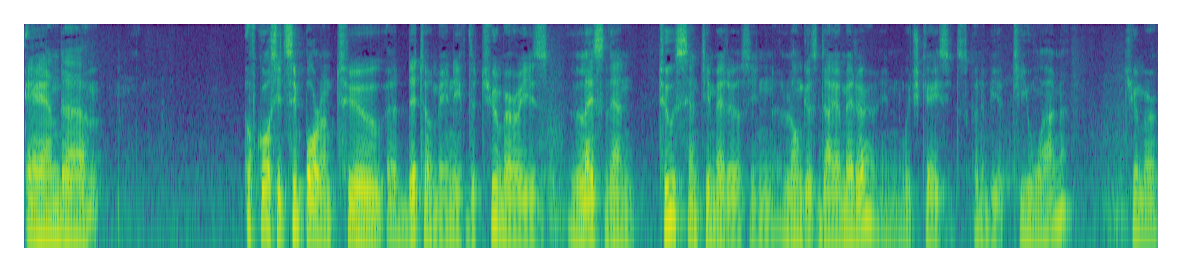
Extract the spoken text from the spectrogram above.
And um, of course, it's important to uh, determine if the tumor is less than two centimeters in longest diameter, in which case it's going to be a T1 tumor,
